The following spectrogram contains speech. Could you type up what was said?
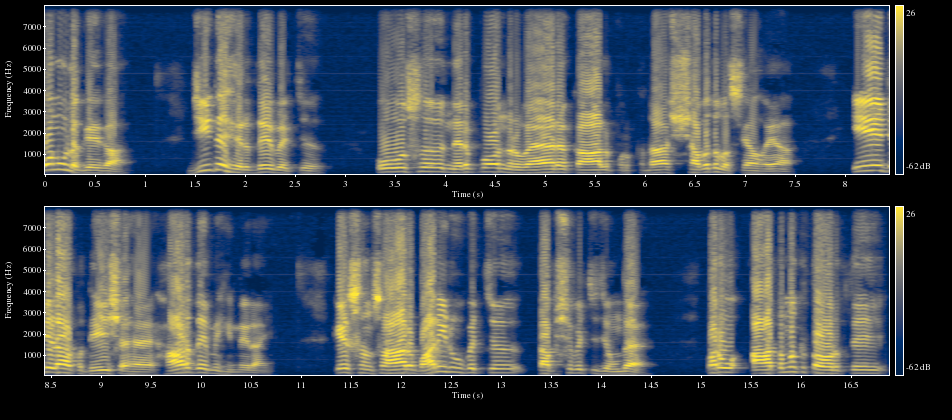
ਉਹਨੂੰ ਲੱਗੇਗਾ, ਜਿਹਦੇ ਹਿਰਦੇ ਵਿੱਚ ਉਸ ਨਿਰਭਉ ਨਿਰਵੈਰ ਅਕਾਲ ਪੁਰਖ ਦਾ ਸ਼ਬਦ ਵਸਿਆ ਹੋਇਆ ਇਹ ਜਿਹੜਾ ਉਪਦੇਸ਼ ਹੈ ਹੜ੍ਹ ਦੇ ਮਹੀਨੇ ਰਾਹੀਂ ਕਿ ਸੰਸਾਰ ਬਾਹਰੀ ਰੂਪ ਵਿੱਚ ਤਪਸ਼ ਵਿੱਚ ਜਿਉਂਦਾ ਹੈ, ਪਰ ਉਹ ਆਤਮਿਕ ਤੌਰ ਤੇ,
